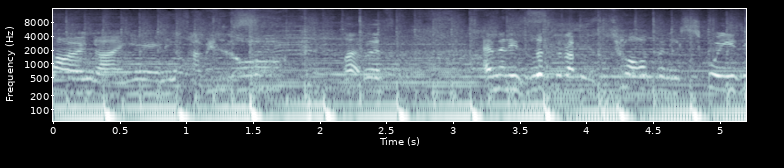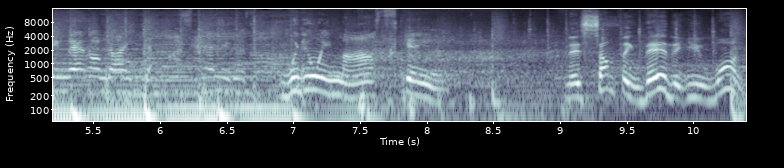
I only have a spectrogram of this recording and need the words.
phone going, yeah, and he's, I mean, look, like this. And then he's lifted up his top and he's squeezing that, and I'm going, yeah, I can. He goes, when are we masking? There's something there that you want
